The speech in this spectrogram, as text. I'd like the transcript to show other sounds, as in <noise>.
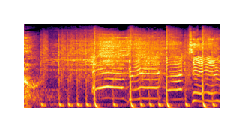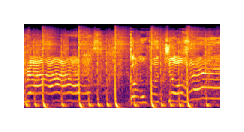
Everybody rise. Gonna put your hands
